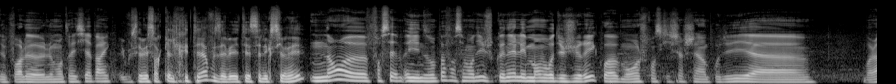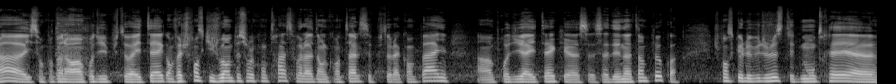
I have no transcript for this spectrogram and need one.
de pouvoir le, montrer ici à Paris. Et vous savez sur quels critères vous avez été sélectionné? Non, forcément, ils ne nous ont pas forcément dit, je connais les membres du jury, quoi. Bon, je pense qu'ils cherchaient un produit voilà, ils sont contents d'avoir un produit plutôt high-tech. En fait, je pense qu'ils jouent un peu sur le contraste. Voilà, dans le Cantal, c'est plutôt la campagne. Un produit high-tech, euh, ça, dénote un peu. Quoi. Je pense que le but du jeu, c'était de montrer euh,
